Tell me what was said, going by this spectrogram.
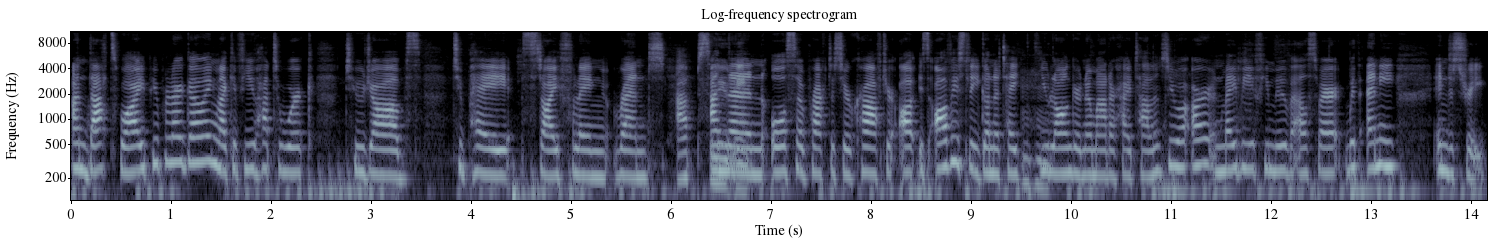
and that's why people are going like if you had to work two jobs to pay stifling rent Absolutely. and then also practice your craft you're it's obviously going to take Mm-hmm. you longer no matter how talented you are and maybe if you move elsewhere with any industry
